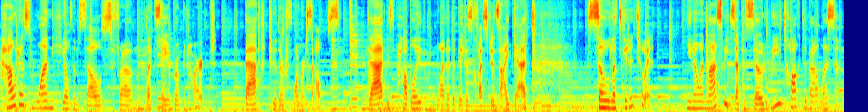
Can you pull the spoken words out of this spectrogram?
How does one heal themselves from, let's say, a broken heart back to their former selves? That is probably one of the biggest questions I get. So, let's get into it. You know, in last week's episode, we talked about lessons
